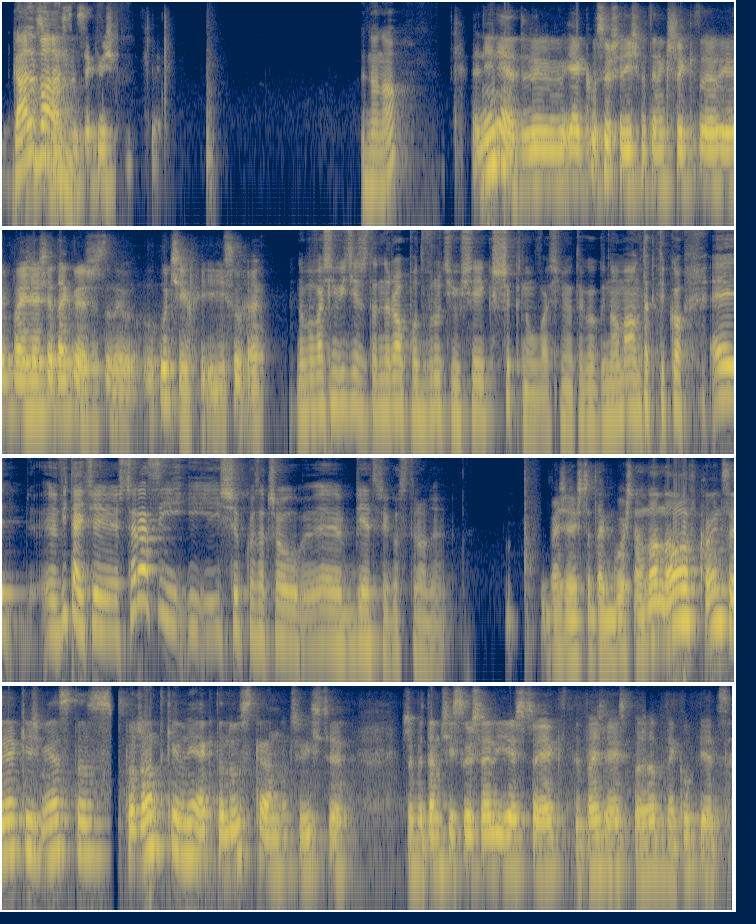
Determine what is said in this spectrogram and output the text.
Galwan! Z jakimś... No, no. Nie, nie, y, jak usłyszeliśmy ten krzyk, to Bazia się tak, wiesz, ucichł i słucha. No bo właśnie widzicie, że ten Rob odwrócił się i krzyknął właśnie do tego gnoma. On tak tylko e, e, witajcie jeszcze raz i, i, i szybko zaczął e, biec w jego stronę. Bazia jeszcze tak głośno, no, no, w końcu jakieś miasto z porządkiem, nie jak to Luskan, oczywiście. Żeby tam ci słyszeli jeszcze, jak ty Bazia jest porządny kupiec.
